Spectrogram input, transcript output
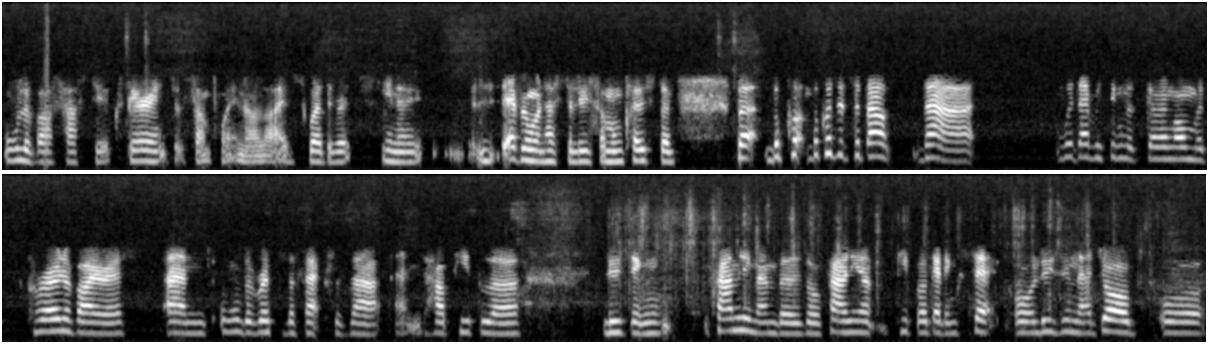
all of us have to experience at some point in our lives, whether it's, you know, everyone has to lose someone close to them. But because, because it's about that, with everything that's going on with coronavirus and all the ripple effects of that and how people are losing family members or family people are getting sick or losing their jobs or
